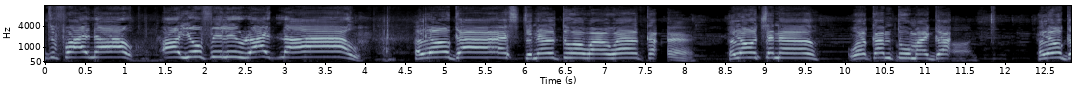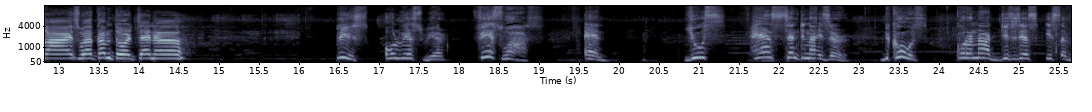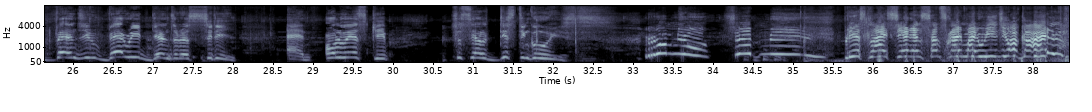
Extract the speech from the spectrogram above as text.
to find out you feeling right now. Hello guys, channel to our welcome. Uh, hello channel, welcome to my god. Hello guys, welcome to our channel. Please always wear face wash and use hand sanitizer because corona disease is a very very dangerous city and always keep social distinguish. Romeo, save me. Please like, share and subscribe my video guys.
